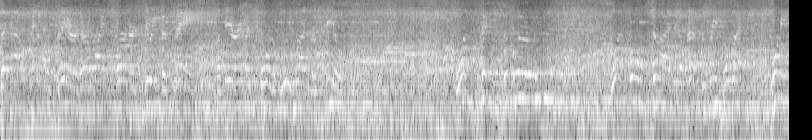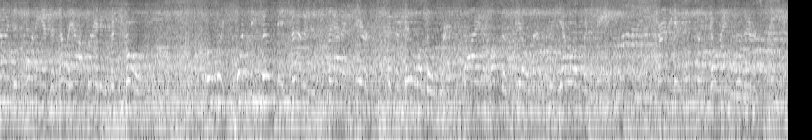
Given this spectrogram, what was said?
the hatch panel there. Their alliance partners doing the same. For the blue side of the field. One sticks for blue. One falls shy. They'll have to recollect. 29 to 20 into teleoperated control. Looks like 2077 is static here in the middle of the red side of the field. That's the yellow machine. Trying to get something going for their team.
